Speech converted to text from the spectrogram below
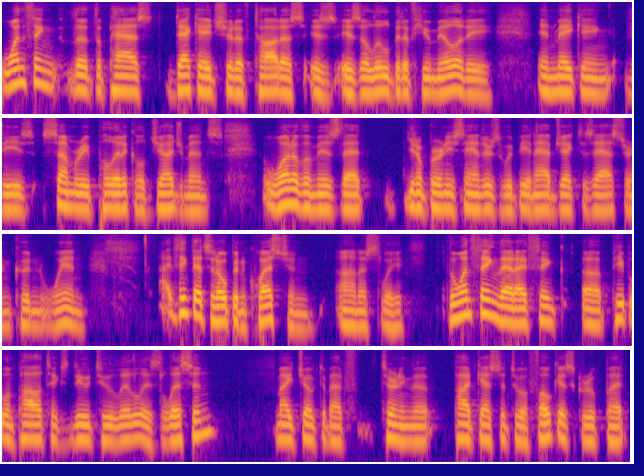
one thing that the past decade should have taught us is is a little bit of humility in making these summary political judgments. One of them is that you know Bernie Sanders would be an abject disaster and couldn't win. I think that's an open question, honestly. The one thing that I think uh, people in politics do too little is listen. Mike joked about f- turning the podcast into a focus group, but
